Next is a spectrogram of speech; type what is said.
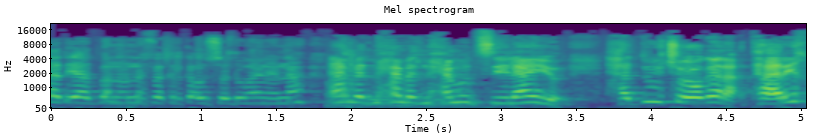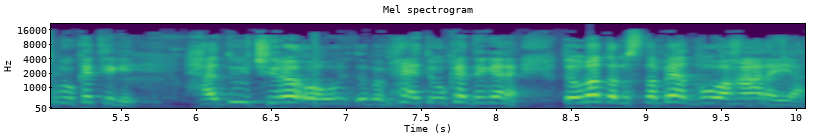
aad iyo aad baanuna fakarka u soo dhawaynaynaa axmed maxamed maxamuud siilaanyo hadduu joogana taariikh buu ka tegey. Hadduu jiro oo maxay uu ka degana dowladda nusdambeed buu ahaanayaa.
